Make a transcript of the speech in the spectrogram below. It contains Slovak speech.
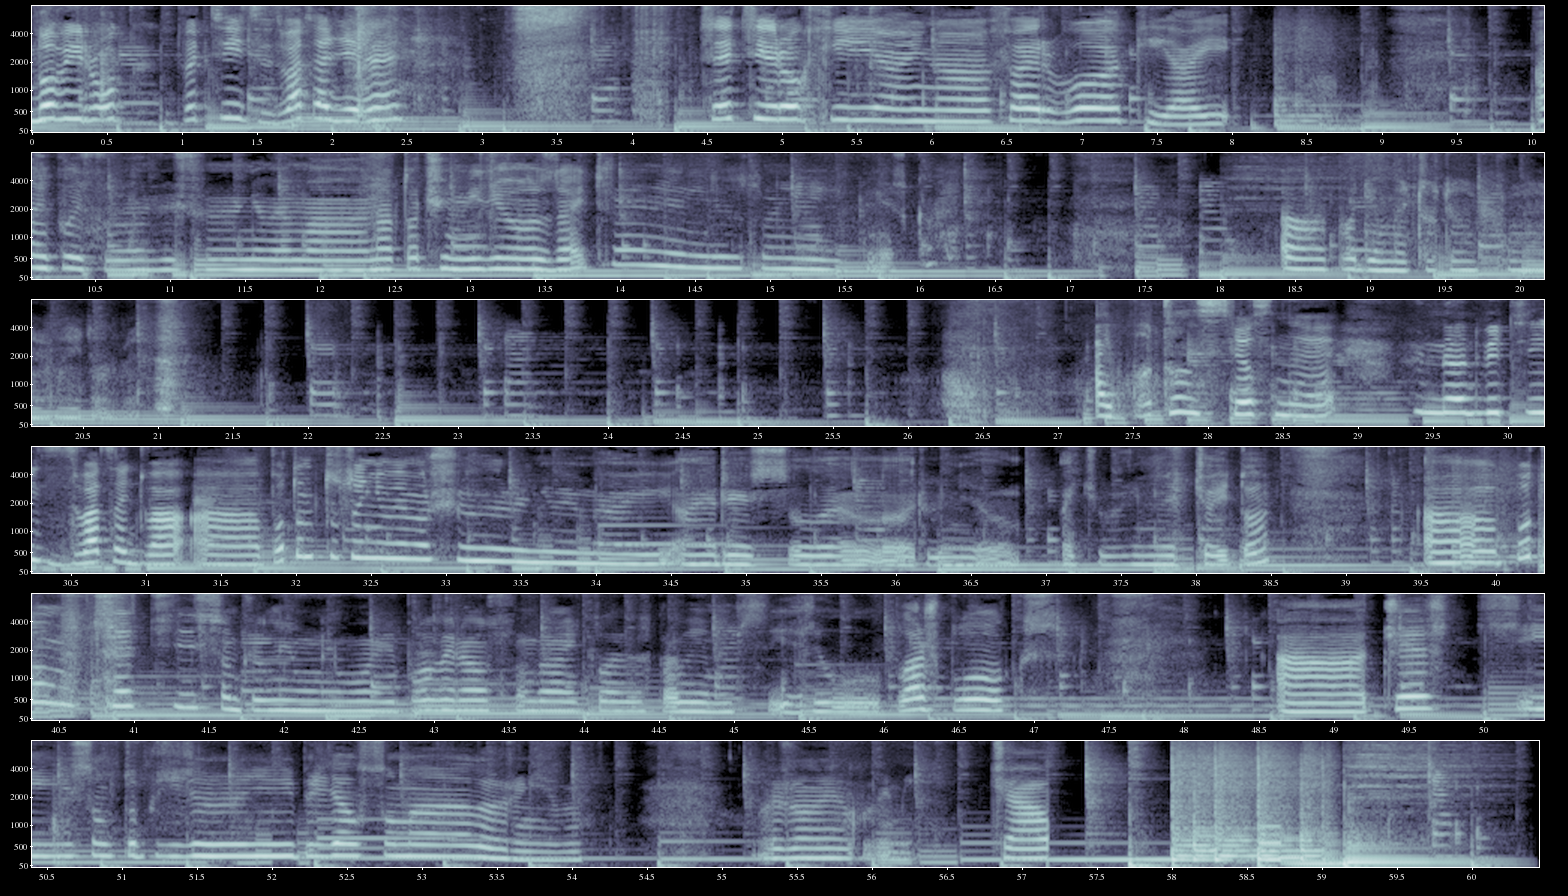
nový rok 2029. Všetci roky aj na fireworky, aj aj poviem, že neviem, a natočím video zajtra, dneska. A pôjdeme to, je dobre. Aj potom šťastné na 2022 a potom toto neviem až neviem aj, wrestler, neviem, aj čo, neviem čo je to. A potom všetci som prvý pozeral som aj to, spravím si hru Flash Blocks a česti som to pridal, som a takže neviem. Takže neviem, Čau.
